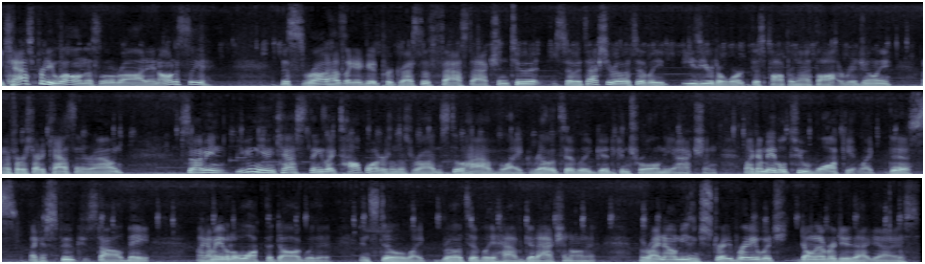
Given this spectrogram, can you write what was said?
It casts pretty well on this little rod. And honestly, this rod has like a good progressive fast action to it. So it's actually relatively easier to work this popper than I thought originally when I first started casting it around. So, I mean, you can even cast things like top waters on this rod and still have like relatively good control on the action. Like I'm able to walk it like this, like a spook style bait. Like I'm able to walk the dog with it and still like relatively have good action on it. But right now I'm using straight braid, which don't ever do that guys,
